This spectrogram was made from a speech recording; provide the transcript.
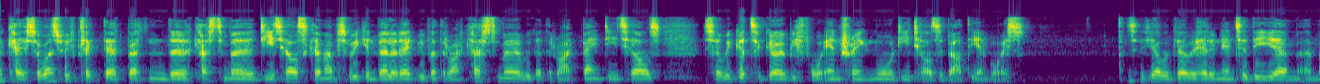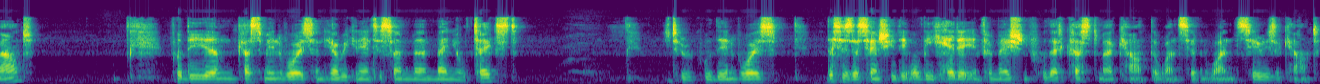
Okay, so once we've clicked that button, the customer details come up so we can validate we've got the right customer, we've got the right bank details. So we're good to go before entering more details about the invoice. So here we'll go ahead and enter the um, amount for the um, customer invoice, and here we can enter some uh, manual text to record the invoice. This is essentially the, all the header information for that customer account, the 171 series account.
